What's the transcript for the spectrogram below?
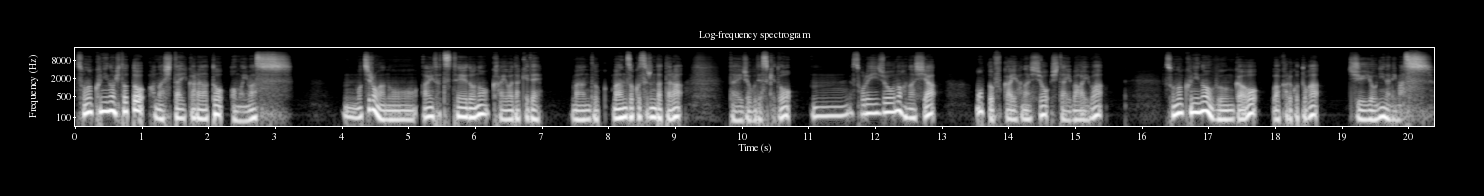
その国の人と話したいからだと思います。もちろんあの、挨拶程度の会話だけで満足、満足するんだったら大丈夫ですけど、うんそれ以上の話やもっと深い話をしたい場合は、その国の文化をわかることが重要になります。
